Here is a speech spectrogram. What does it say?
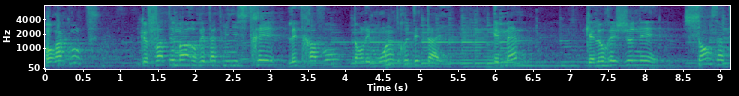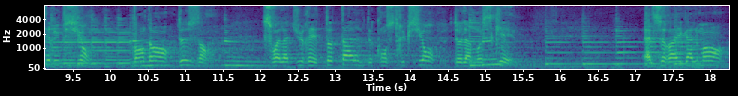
On raconte que Fatima aurait administré les travaux dans les moindres détails et même qu'elle aurait jeûné sans interruption pendant deux ans, soit la durée totale de construction de la mosquée. Elle sera également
